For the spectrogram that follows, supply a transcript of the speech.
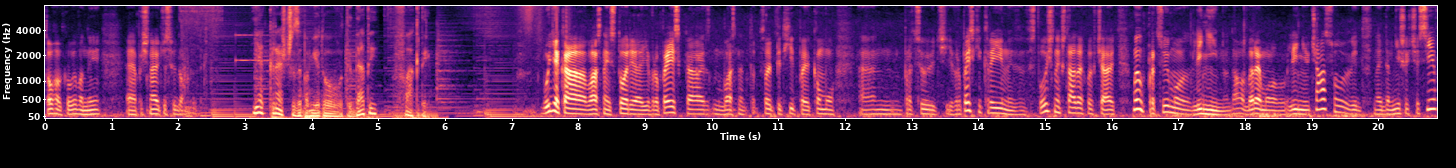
того, коли вони е, починають усвідомлювати. Як краще запам'ятовувати дати, факти. Будь-яка власне історія європейська, власне, той підхід, по якому е, працюють європейські країни, в Сполучених Штатах вивчають. Ми працюємо лінійно, да? беремо лінію часу від найдавніших часів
